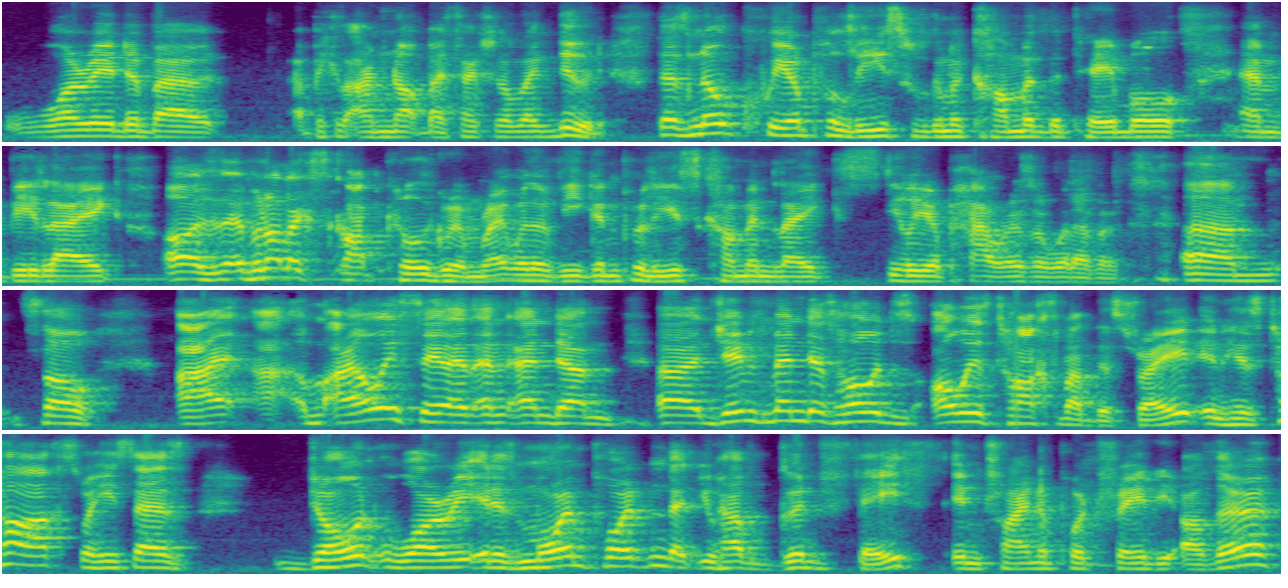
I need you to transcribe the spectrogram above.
worried about because I'm not bisexual. I'm like, dude, there's no queer police who's gonna come at the table and be like, "Oh, we're not like Scott Pilgrim, right? Where the vegan police come and like steal your powers or whatever." Um, so. I, I I always say that, and and um, uh, James Mendez Hodes always talks about this, right? In his talks, where he says, "Don't worry. It is more important that you have good faith in trying to portray the other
